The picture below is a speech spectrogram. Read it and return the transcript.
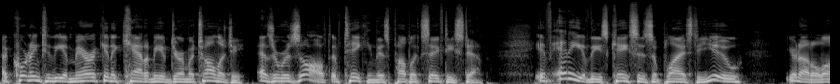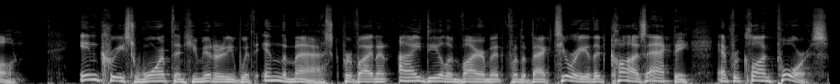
according to the American Academy of Dermatology, as a result of taking this public safety step. If any of these cases applies to you, you're not alone. Increased warmth and humidity within the mask provide an ideal environment for the bacteria that cause acne and for clogged pores,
